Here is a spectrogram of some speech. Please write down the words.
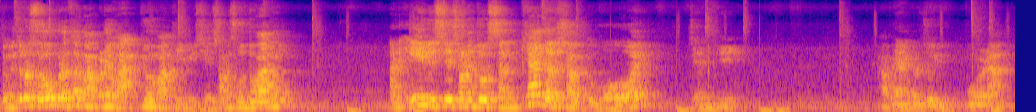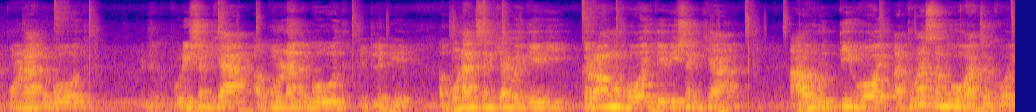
તો મિત્રો, સૌપ્રથમ આપણે વાક્યોમાંથી વિશેષણ શોધવાનું. અને એ વિશેષણ જો સંખ્યા દર્શાવતું હોય, જેમ કે આપણે આગળ જોયું. પૂર્ણાંક પૂર્ણાંક બોધ પૂરી સંખ્યા, અપૂર્ણાંક બોધ, એટલે કે અપૂર્ણાંક સંખ્યા હોય તેવી, ક્રમ હોય તેવી સંખ્યા, આવૃત્તિ હોય અથવા સમૂહવાચક હોય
